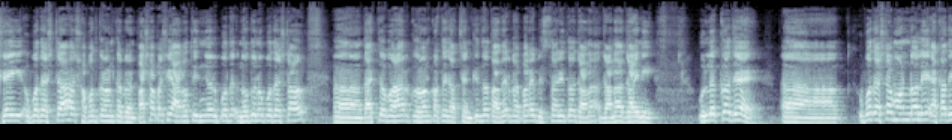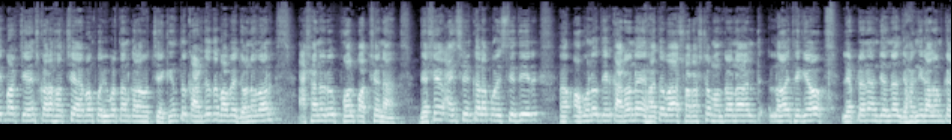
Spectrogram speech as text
সেই উপদেষ্টা শপথ গ্রহণ করবেন। পাশাপাশি আরও তিনজন নতুন উপদেষ্টাও দায়িত্বভার গ্রহণ করতে যাচ্ছেন। কিন্তু তাদের ব্যাপারে বিস্তারিত জানা জানা যায়নি। উল্লেখ্য যে উপদেষ্টা মণ্ডলী একাধিকবার চেঞ্জ করা হচ্ছে এবং পরিবর্তন করা হচ্ছে, কিন্তু কার্যতভাবে জনগণ আশানুরূপ ফল পাচ্ছে না। দেশের আইন শৃঙ্খলা পরিস্থিতির অবনতির কারণে হয়তোবা স্বরাষ্ট্র মন্ত্রণালয় থেকেও লেফটেন্যান্ট জেনারেল জাহাঙ্গীর আলমকে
